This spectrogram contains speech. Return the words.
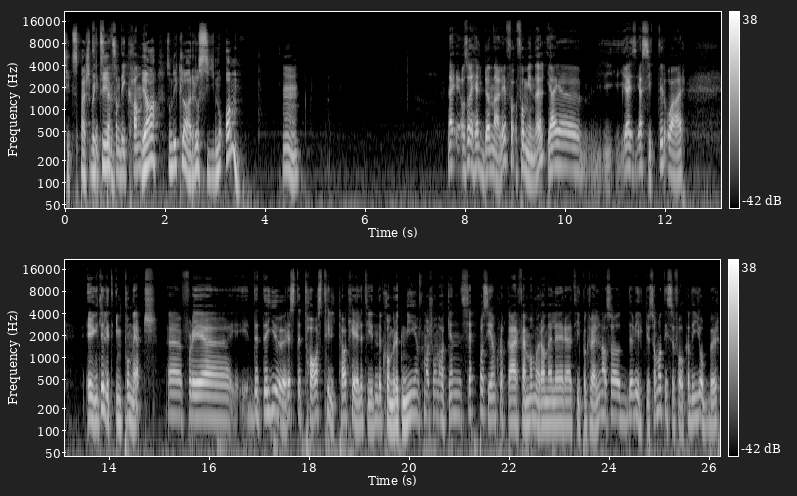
tidsperspektiv Tidsspenn som de kan. Ja, som de klarer å si noe om. Mm. Nei, altså helt dønn ærlig, for, for min del jeg, eh, jeg, jeg, sitter og er egentlig litt imponert. Eh, fordi eh, det, det, gjøres, det tas tiltak hele tiden. Det kommer ut ny informasjon. Jeg har ikke en kjepp å si om klokka er fem om morgenen eller ti på kvelden. Altså, det virker som at disse folka de jobber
